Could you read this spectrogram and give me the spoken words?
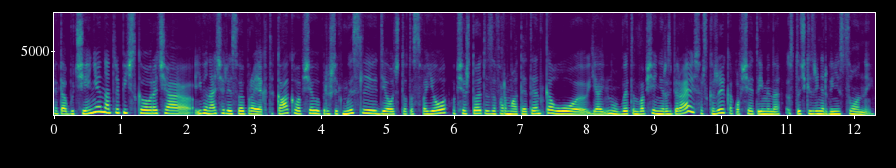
это обучение на тропического врача, и вы начали свой проект. Как вообще вы пришли к мысли делать что-то свое? Вообще, что это за формат? Это НКО? Я ну, в этом вообще не разбираюсь. Расскажи, как вообще это именно с точки зрения организационной.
